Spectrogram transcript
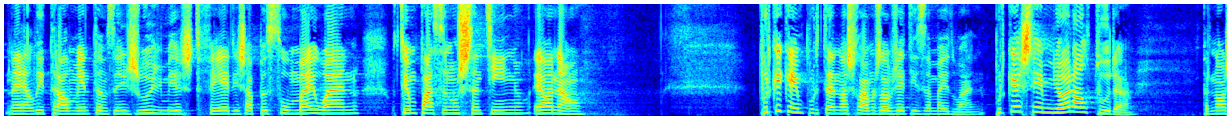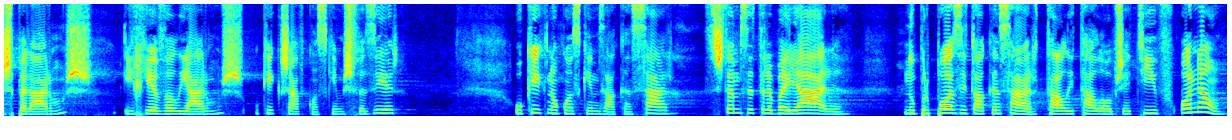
Né? Literalmente estamos em julho, mês de férias, já passou meio ano, o tempo passa num instantinho, é ou não? Por que é importante nós falarmos de objetivos a meio do ano? Porque esta é a melhor altura para nós pararmos e reavaliarmos o que é que já conseguimos fazer, o que é que não conseguimos alcançar, se estamos a trabalhar no propósito de alcançar tal e tal objetivo ou não,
